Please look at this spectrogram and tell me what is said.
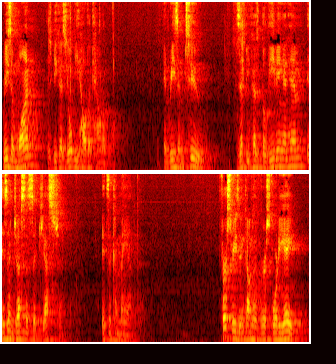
Reason one is because you'll be held accountable. And reason two is that because believing in him isn't just a suggestion, it's a command. First reason comes in verse 48.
